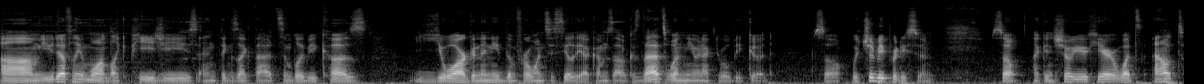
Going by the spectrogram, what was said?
um, you definitely want like PGs and things like that simply because you are going to need them for when Cecilia comes out because that's when Neo Nectar will be good. So, which should be pretty soon. So, I can show you here what's out.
